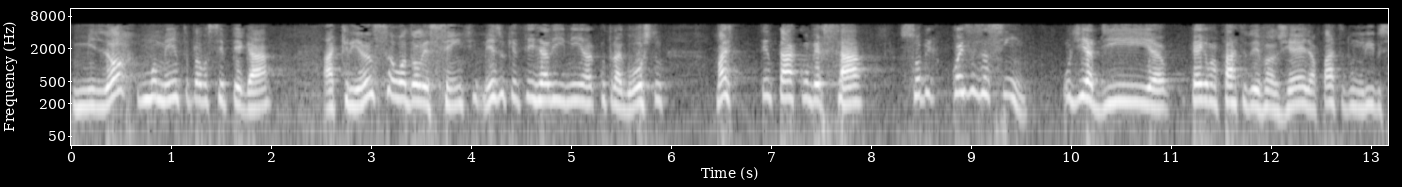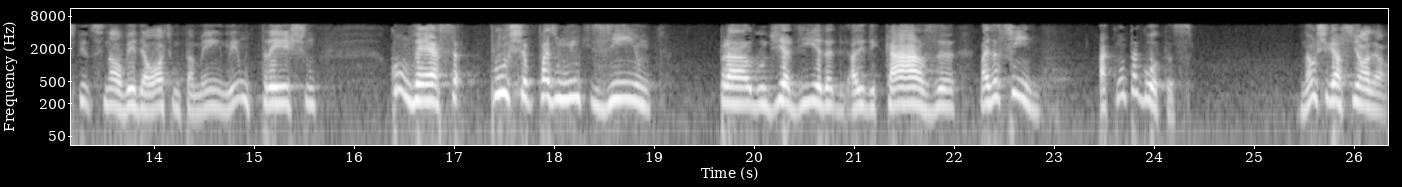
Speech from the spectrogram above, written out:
melhor momento para você pegar a criança ou adolescente, mesmo que ele esteja ali a contragosto, mas tentar conversar sobre coisas assim. O dia a dia, pega uma parte do Evangelho, uma parte de um livro, Espírito Sinal Verde é ótimo também, lê um trecho, conversa, puxa, faz um linkzinho para no dia a dia ali de casa, mas assim, a conta gotas. Não chegar assim, olha,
